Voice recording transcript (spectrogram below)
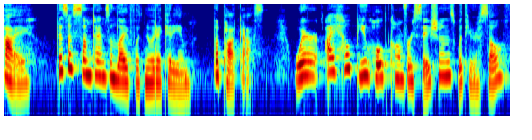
Hi, this is Sometimes in Life with Noura Karim, the podcast, where I help you hold conversations with yourself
